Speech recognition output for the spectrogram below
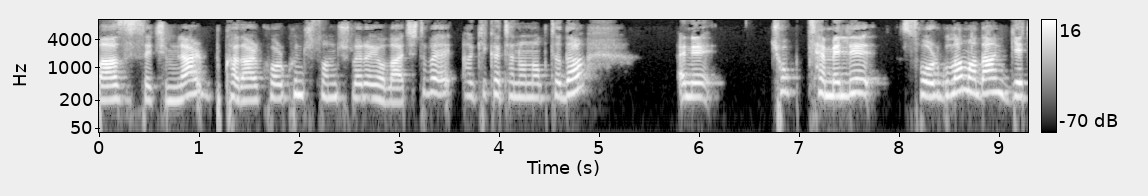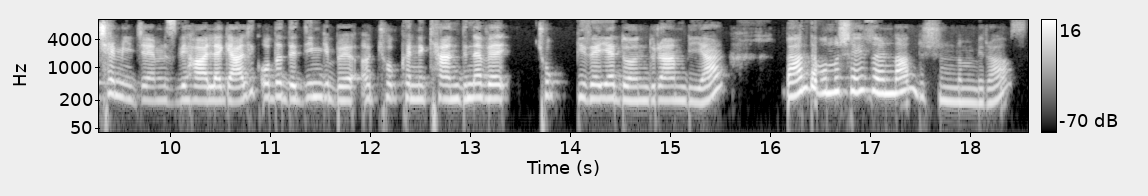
bazı seçimler bu kadar korkunç sonuçlara yol açtı ve hakikaten o noktada hani çok temeli sorgulamadan geçemeyeceğimiz bir hale geldik. O da dediğin gibi çok hani kendine ve çok bireye döndüren bir yer. Ben de bunu şey üzerinden düşündüm biraz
